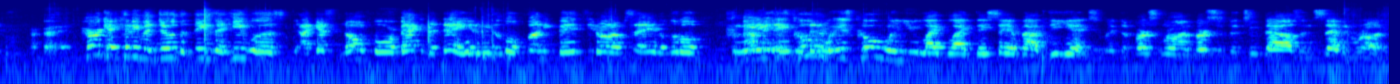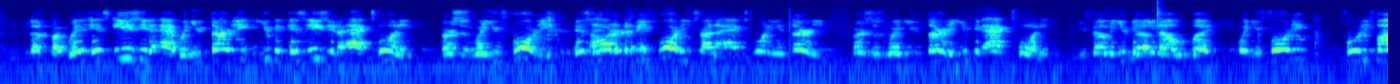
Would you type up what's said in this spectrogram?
Hurricane couldn't even do the things that he was, I guess, known for back in the day. I mean, the little funny bits, you know what I'm saying, the little comedic I mean, it's cool. It's cool when you like like they say about DX with the first run versus the 2007 run. The when it's easy to act when you 30. You can. It's easier to act 20 versus when you 40. It's harder to be 40 trying to act 20 and 30 versus when you 30. You can act 20. You feel me? You can. You know, but when you 40. 45,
